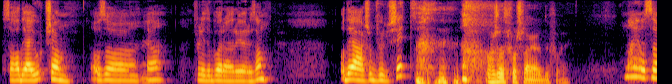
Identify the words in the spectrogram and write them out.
så hadde jeg gjort sånn. Og så, ja, Fordi det bare er å gjøre sånn. Og det er så bullshit. Hva slags forslag er det du får? Nei, altså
